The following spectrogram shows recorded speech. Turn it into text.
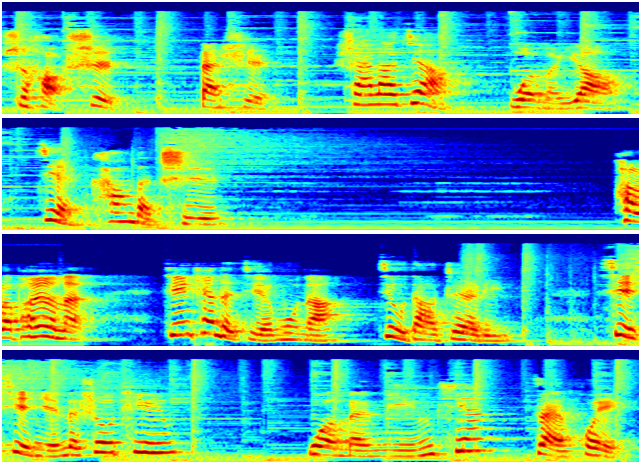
是好事，但是沙拉酱我们要健康的吃。好了，朋友们，今天的节目呢就到这里，谢谢您的收听，我们明天再会。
